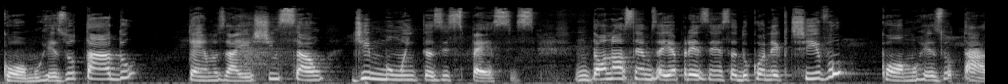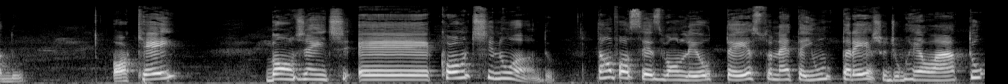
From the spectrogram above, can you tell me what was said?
Como resultado, temos a extinção de muitas espécies. Então, nós temos aí a presença do conectivo como resultado. Ok? Bom, gente, é, continuando. Então, vocês vão ler o texto, né? Tem um trecho de um relato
